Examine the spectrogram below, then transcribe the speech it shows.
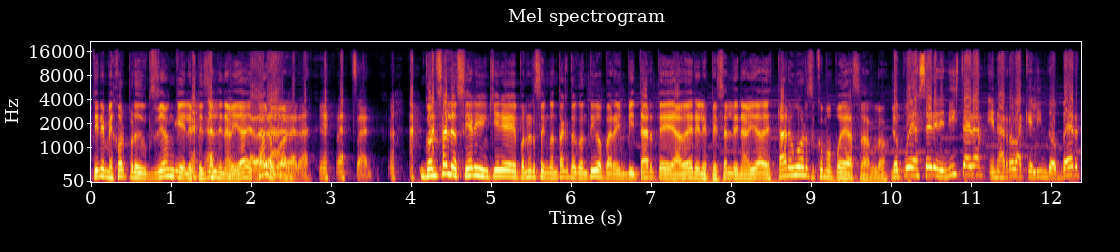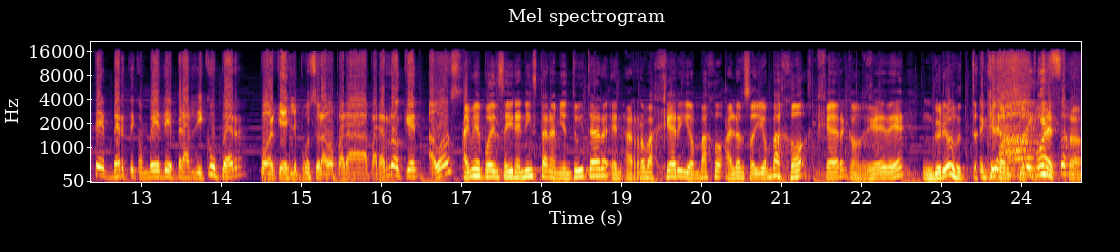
tiene mejor producción que el especial de Navidad de Star Wars. verdad. Gonzalo, si alguien quiere ponerse en contacto contigo para invitarte a ver el especial de Navidad de Star Wars, ¿cómo puede hacerlo? Lo puede hacer en Instagram, en arroba que lindo verte, verte con B de Bradley Cooper, porque le puso la voz para, para Rocket. ¿A vos? Ahí me pueden seguir en Instagram y en Twitter en arroba ger-alonso- ger con G de Groot, Claro, por qué supuesto. fa-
